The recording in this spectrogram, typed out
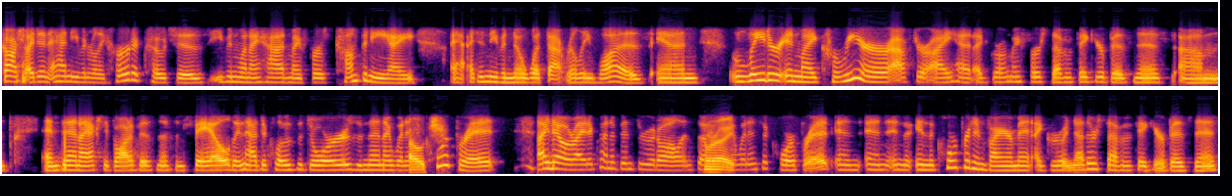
gosh, I didn't hadn't even really heard of coaches. Even when I had my first company, I I didn't even know what that really was. And later in my career, after I had I'd grown my first seven figure business, um, and then I actually bought a business and failed and had to close the doors, and then I went into Ouch. corporate. I know, right? I've kind of been through it all, and so right. I went into corporate, and and in the, in the corporate environment, I grew another seven figure business,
